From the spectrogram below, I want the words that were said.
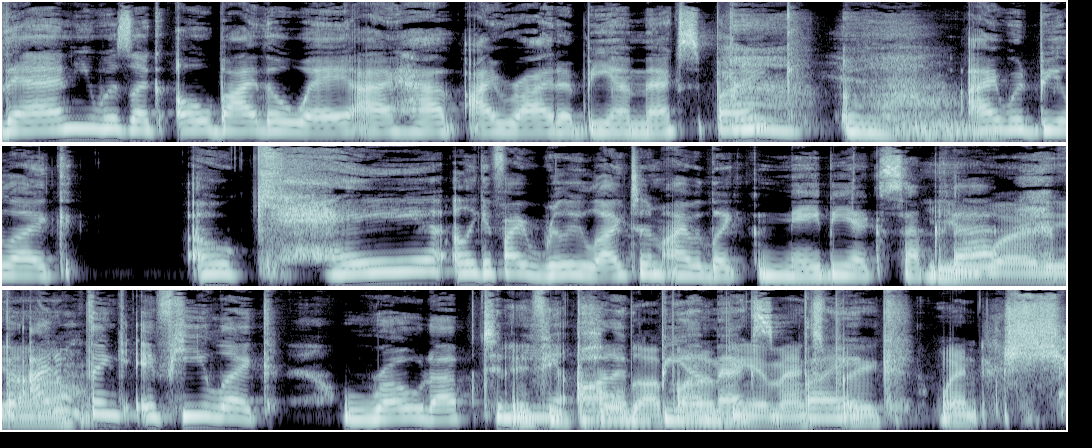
then he was like, "Oh, by the way, I have I ride a BMX bike," I would be like, "Okay." Like, if I really liked him, I would like maybe accept You that. would, But I don't think if he like rode up to me if he on pulled a up BMX, on a BMX bike, bike, went shoo,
